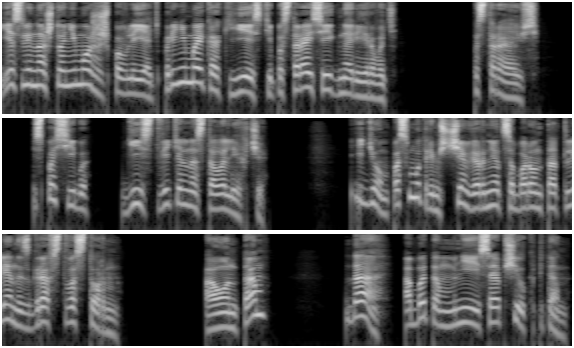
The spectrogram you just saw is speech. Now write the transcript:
Если на что не можешь повлиять, принимай как есть и постарайся игнорировать». «Постараюсь. И спасибо, действительно стало легче. Идем, посмотрим, с чем вернется барон Татлен из графства Сторн». «А он там?» «Да, об этом мне и сообщил капитан.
